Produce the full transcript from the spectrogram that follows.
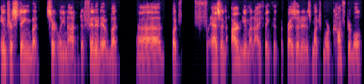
interesting, but certainly not definitive. But uh, but as an argument, I think that the president is much more comfortable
